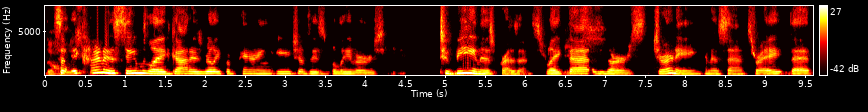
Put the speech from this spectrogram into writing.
the. So Holy it kind of seems like God is really preparing each of these believers to be in his presence. Like yes. that is our journey in a sense, right? That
